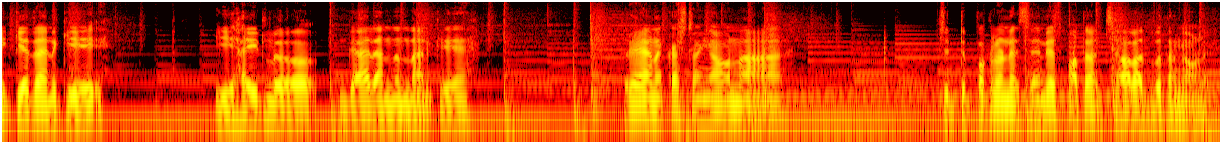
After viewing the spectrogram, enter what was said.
ఎక్కేదానికి ఈ హైట్లో గాలి అందం దానికి ప్రయాణ కష్టంగా ఉన్న చుట్టుపక్కల ఉండే సీనరీస్ మాత్రం చాలా అద్భుతంగా ఉన్నాయి.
